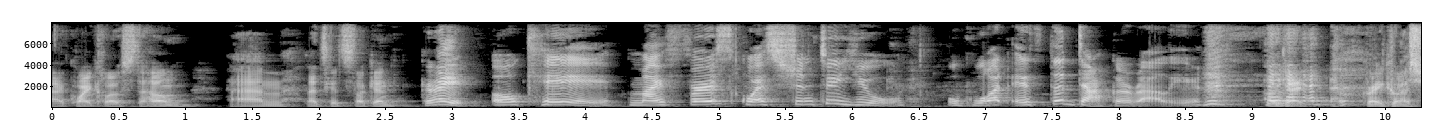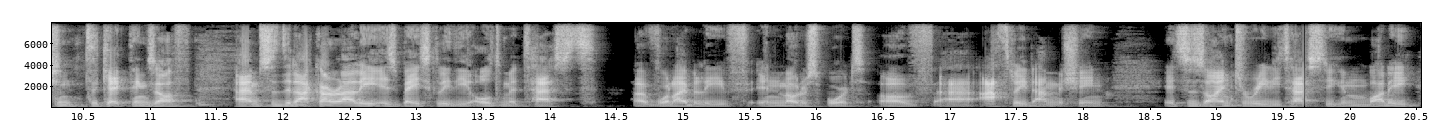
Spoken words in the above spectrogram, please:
uh, quite close to home, um, let's get stuck in. Great. Okay. My first question to you. What is the Dakar Rally? Okay, great question to kick things off. Um, so the Dakar Rally is basically the ultimate test of what I believe in motorsport of uh, athlete and machine. It's designed to really test the human body,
